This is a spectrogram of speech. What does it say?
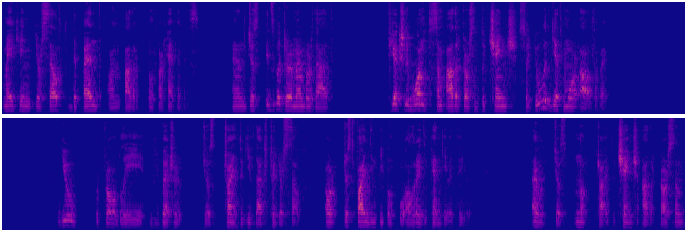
making yourself to depend on other people for happiness. And just it's good to remember that if you actually want some other person to change so you would get more out of it. You would probably be better just trying to give that to yourself or just finding people who already can give it to you. I would just not try to change other person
